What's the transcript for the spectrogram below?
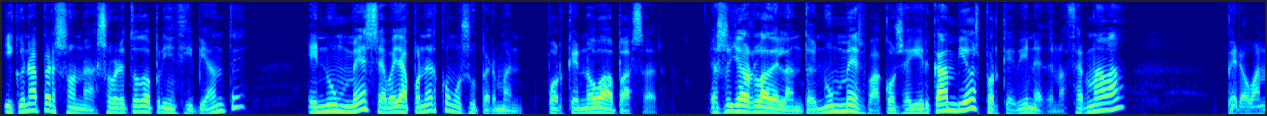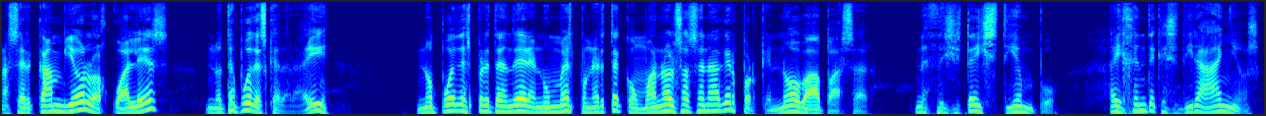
y que una persona, sobre todo principiante, en un mes se vaya a poner como Superman, porque no va a pasar. Eso ya os lo adelanto, en un mes va a conseguir cambios porque viene de no hacer nada, pero van a ser cambios los cuales no te puedes quedar ahí. No puedes pretender en un mes ponerte como Arnold Schwarzenegger porque no va a pasar. Necesitáis tiempo. Hay gente que se tira años.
